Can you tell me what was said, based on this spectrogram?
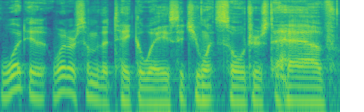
What is, what are some of the takeaways that you want soldiers to have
